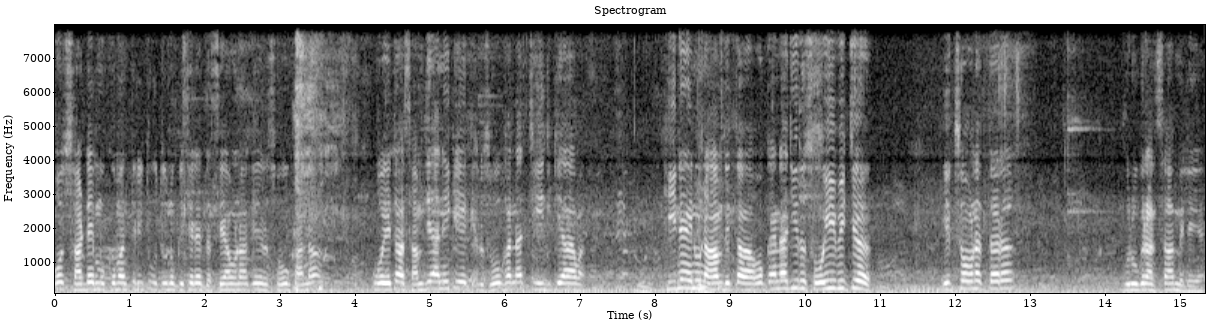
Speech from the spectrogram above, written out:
ਉਹ ਸਾਡੇ ਮੁੱਖ ਮੰਤਰੀ ਤੂਤੂ ਨੂੰ ਕਿਸੇ ਨੇ ਦੱਸਿਆ ਹੋਣਾ ਕਿ ਰਸੋਖਾਨਾ? ਉਹ ਇਹ ਤਾਂ ਸਮਝਿਆ ਨਹੀਂ ਕਿ ਰਸੋਖਾਨਾ ਚੀਜ਼ ਕਿਆ ਵਾ। ਕਿਹਨੇ ਇਹਨੂੰ ਨਾਮ ਦਿੱਤਾ? ਉਹ ਕਹਿੰਦਾ ਜੀ ਰਸੋਈ ਵਿੱਚ 169 ਗੁਰੂ ਗ੍ਰੰਥ ਸਾਹਿਬ ਮਿਲੇ ਆ।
